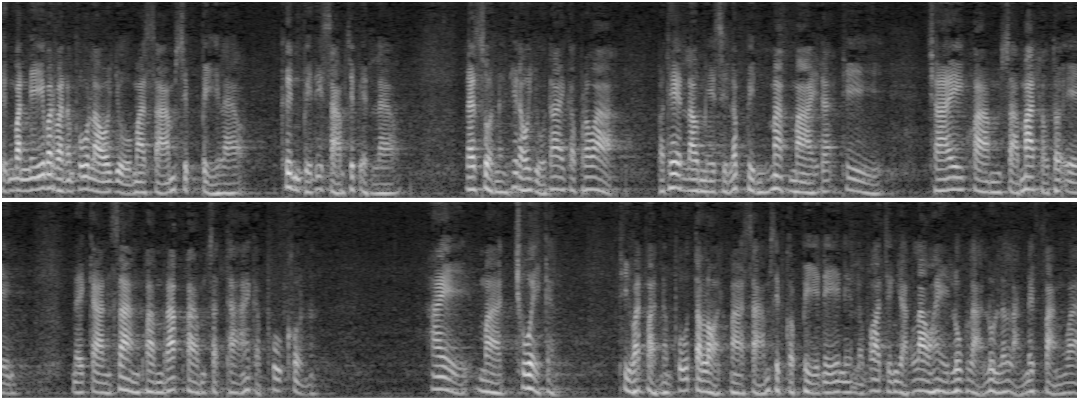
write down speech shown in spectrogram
ถึงวันนี้วัดวันน้ำพุเราอยู่มา 30 ปีแล้ว ขึ้นปีที่ 31 แล้ว และส่วนหนึ่งที่เราอยู่ได้ก็เพราะว่าประเทศเรามีศิลปินมากมายนะที่ใช้ความสามารถของตัวเอง ในการสร้างความรักความศรัทธาให้กับผู้คน ให้มาช่วยกัน ที่วัดผาดน้ำพุตลอดมา 30 กว่าปีนี้เนี่ยหลวงพ่อจึงอยากเล่าให้ลูกหลานรุ่นและหลังได้ฟังว่า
